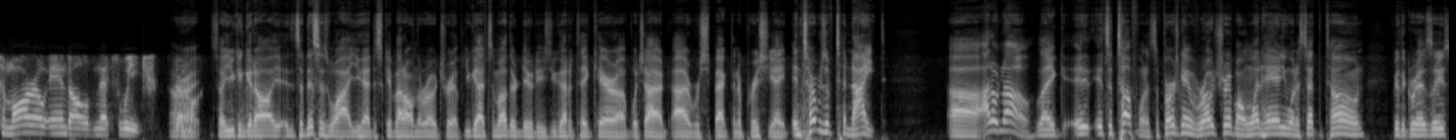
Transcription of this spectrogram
tomorrow and all of next week. All so. right. So you can get all. So this is why you had to skip out on the road trip. You got some other duties you got to take care of, which I I respect and appreciate. In terms of tonight, uh, I don't know. Like it, it's a tough one. It's the first game of a road trip. On one hand, you want to set the tone for the Grizzlies.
